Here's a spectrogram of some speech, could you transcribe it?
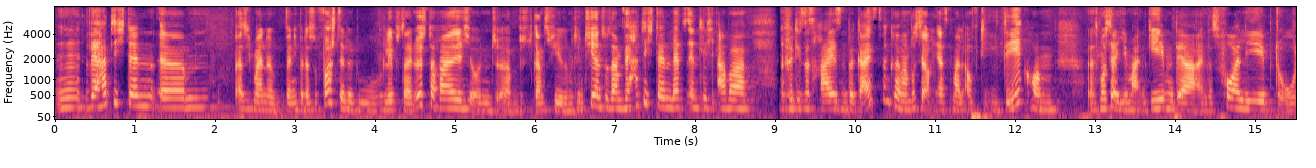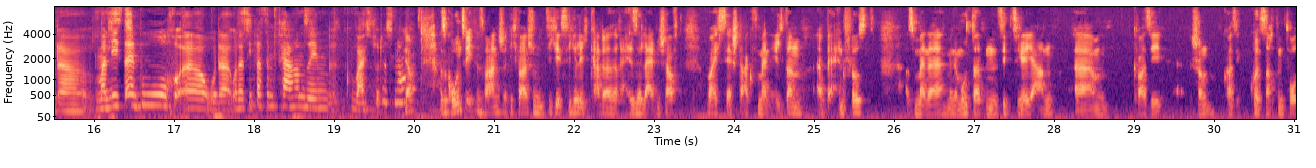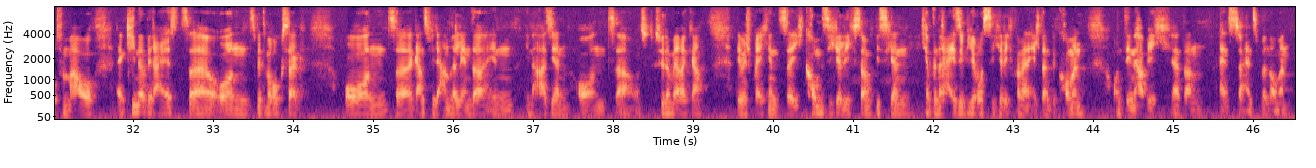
Hm, wer hat dich denn, ähm, also ich meine, wenn ich mir das so vorstelle, du lebst da in Österreich und äh, bist ganz viel so mit den Tieren zusammen. Wer hat dich denn letztendlich aber für dieses Reisen begeistern können? Man muss ja auch erstmal auf die Idee kommen. Es muss ja jemanden geben, der einem das vorlebt oder man liest ein Buch äh, oder, oder sieht was im Fernsehen. Weißt du das noch? Ja, also grundsätzlich, das waren, ich war schon sicherlich gerade Reiseleidenschaft, war ich sehr stark von meinen Eltern äh, beeinflusst. Also meine, meine Mutter hat in den 70er Jahren ähm, quasi schon quasi kurz nach dem Tod von Mao äh, China bereist äh, und mit dem Rucksack und äh, ganz viele andere Länder in, in Asien und, äh, und Südamerika. Dementsprechend, äh, ich komme sicherlich so ein bisschen, ich habe den Reisevirus sicherlich von meinen Eltern bekommen und den habe ich äh, dann eins zu eins übernommen.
